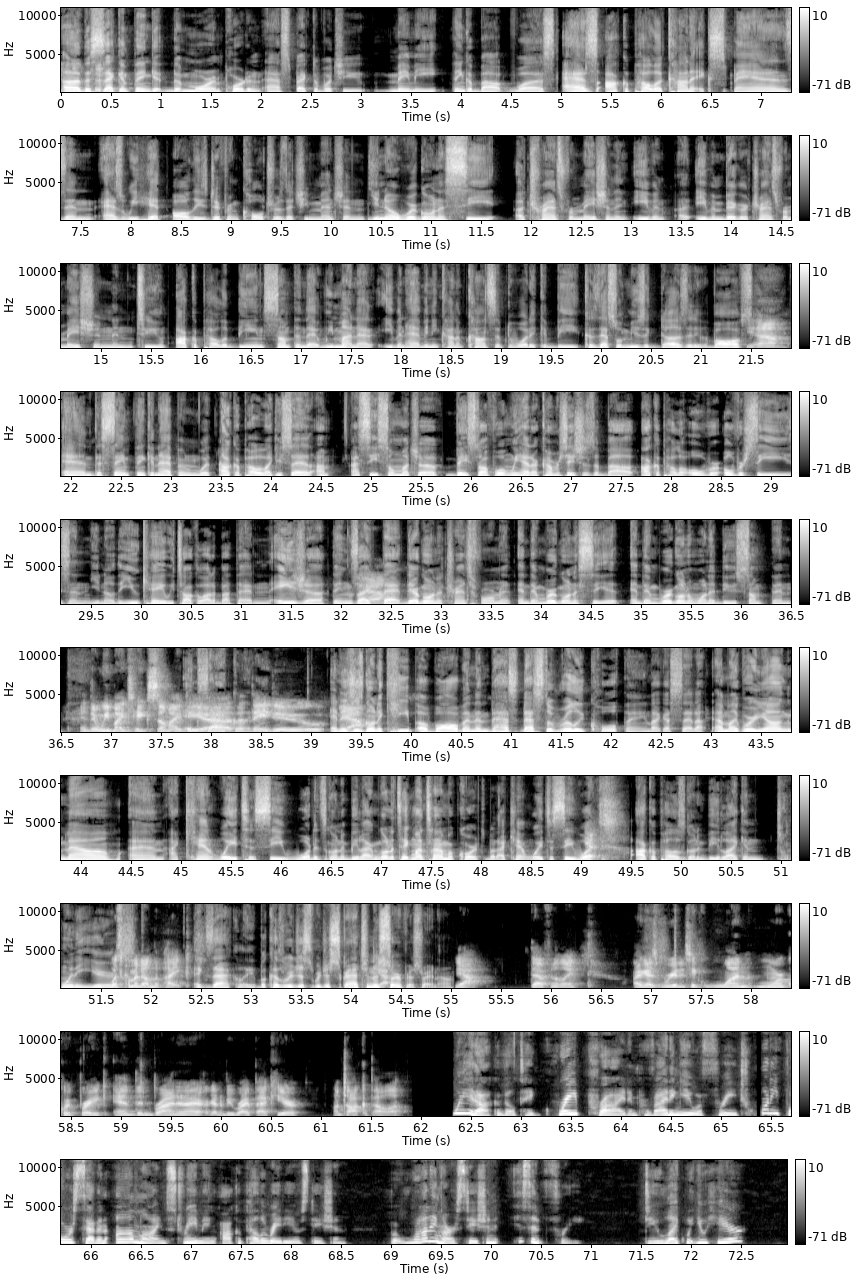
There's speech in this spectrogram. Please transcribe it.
uh, the second thing, the more important aspect of what you made me think about was as acapella kind of expands and as we hit all these different cultures that you mentioned, you know, we're going to see a transformation and even a even bigger transformation into acapella being something that we might not even have any kind of concept of what it could be because that's what music does it evolves yeah. and the same thing can happen with acapella. Like you said, I'm, I see so much of based off when we had our conversations about acapella over overseas and you know the UK. We talk a lot about that in Asia, things like Yeah. that. They're going to transform it, and then we're going to see it, and then we're going to want to do something, And then we might take some idea Exactly. that they do. and it's just going to keep evolving. And that's that's the really cool thing. Like I said, I, I'm like we're young now, and I can't wait to see what it's going to be like. I'm going to take my time, of course, but I can't wait to see what Yes. acapella is going to be like in 20 years. What's coming down the pike? Exactly, because we're just we're just scratching the Yeah. surface right now. Yeah, definitely. All right, guys, we're going to take one more quick break, and then Brian and I are going to be right back here on Talkapella. We at Acaville take great pride in providing you a free 24 7 online streaming a cappella radio station. But running our station isn't free. Do you like what you hear?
